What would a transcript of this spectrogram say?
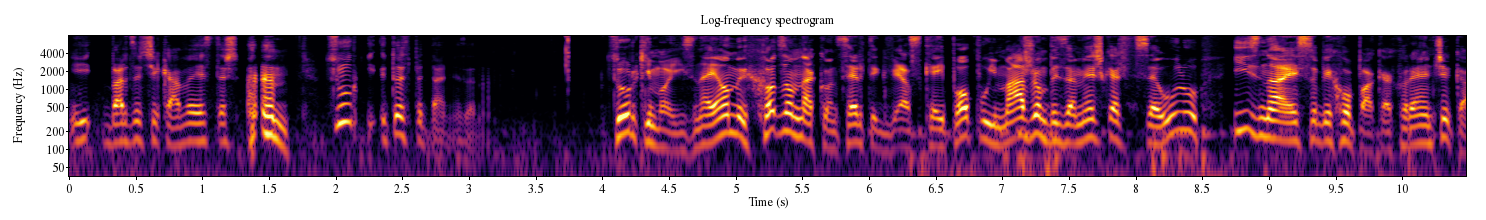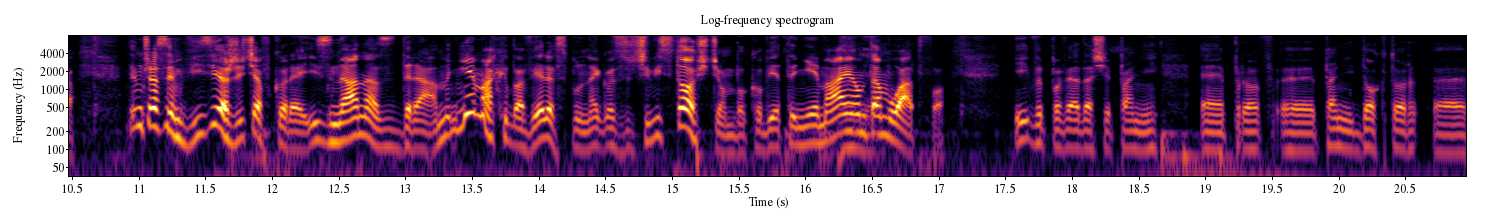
I bardzo ciekawe jest też córki, to jest pytanie zadam. Córki moich znajomych chodzą na koncerty gwiazd K-popu i marzą, by zamieszkać w Seulu i znaleźć sobie chłopaka Koreańczyka. Tymczasem wizja życia w Korei, znana z dram, nie ma chyba wiele wspólnego z rzeczywistością, bo kobiety nie mają tam łatwo. I wypowiada się pani, e, prof, e, pani doktor e,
